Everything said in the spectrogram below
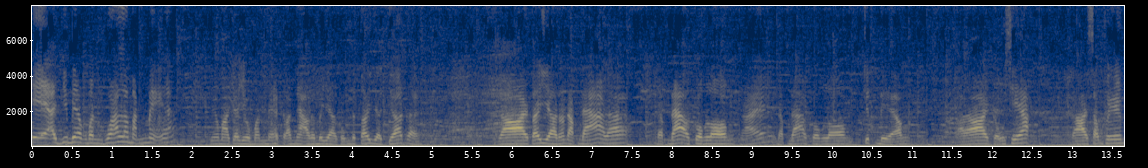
Yeah Jimmy của mình quá là mạnh mẽ. Nhưng mà cho dù mạnh mẽ cỡ nào thì bây giờ cũng đã tới giờ chết rồi. Rồi, tới giờ nó đập đá rồi đó. Đập đá ở côn lôn. Đấy, đập đá ở côn lôn, chích điện. Rồi ơi, trụ xét. Rồi, xong phim.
